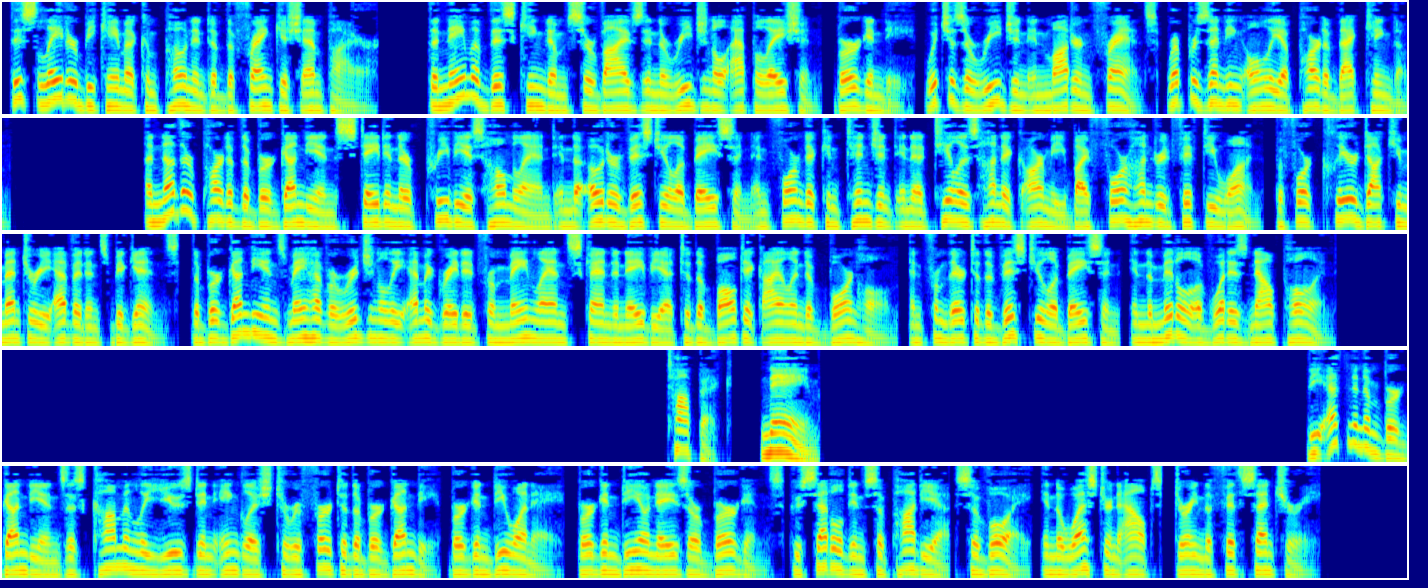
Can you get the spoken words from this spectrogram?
This later became a component of the Frankish Empire. The name of this kingdom survives in the regional appellation, Burgundy, which is a region in modern France, representing only a part of that kingdom. Another part of the Burgundians stayed in their previous homeland in the Oder-Vistula basin and formed a contingent in Attila's Hunnic army by 451. Before clear documentary evidence begins, the Burgundians may have originally emigrated from mainland Scandinavia to the Baltic island of Bornholm, and from there to the Vistula basin, in the middle of what is now Poland. Name The ethnonym Burgundians is commonly used in English to refer to the Burgundione, Burgundiones or Burgons who settled in Sapaudia Savoy, in the Western Alps, during the 5th century.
